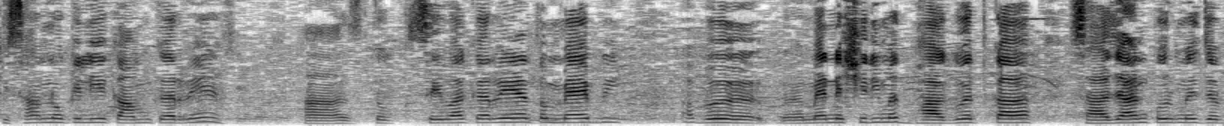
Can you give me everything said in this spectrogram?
किसानों के लिए काम कर रहे हैं। हाँ तो सेवा कर रहे हैं तो मैं भी अब, मैंने श्रीमद् भागवत का शाहजहानपुर में जब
